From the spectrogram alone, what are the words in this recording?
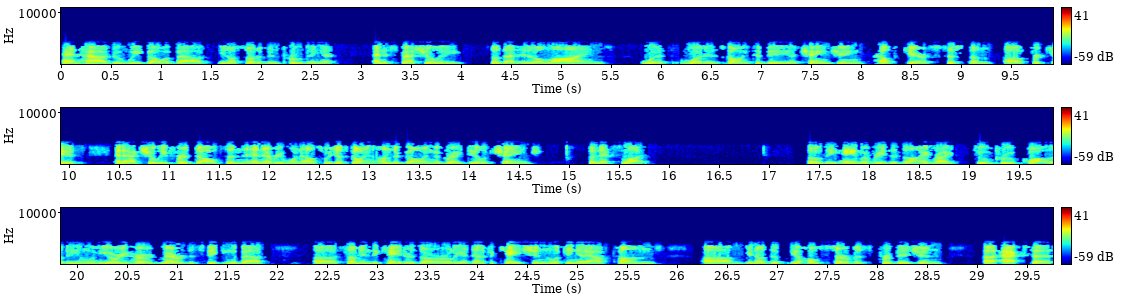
and how do we go about, you know, sort of improving it. And especially so that it aligns with what is going to be a changing healthcare system uh, for kids and actually for adults and, and everyone else. We're just going undergoing a great deal of change. So next slide. So the aim of redesign, right, to improve quality, and we already heard Meredith speaking about uh, some indicators are early identification, looking at outcomes, um, you know, the, your whole service provision, uh, access,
